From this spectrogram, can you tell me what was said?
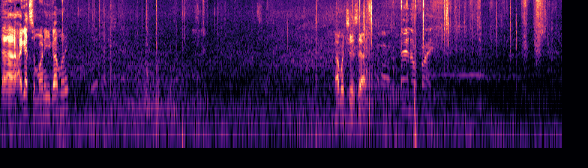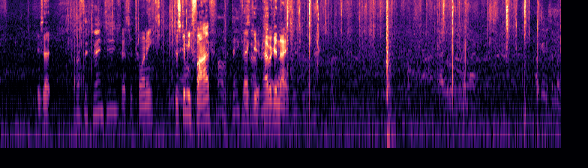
Nah, I got some money. You got money? How much is that? Ten oh five. Is that? That's a twenty. That's a twenty. Just give me five. Oh, thank you. Thank sir. you. Have a good night. it. You too. I'll give you some money.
